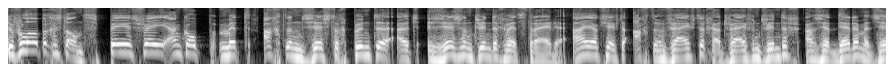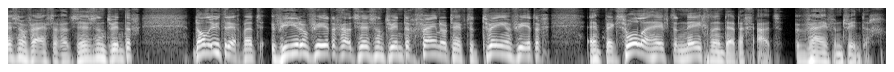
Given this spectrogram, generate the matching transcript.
De voorlopige stand. PSV aan kop met 68 punten uit 26 wedstrijden. Ajax heeft er 58 uit 25. AZ derde met 56 uit 26. Dan Utrecht met 44 uit 26. Feyenoord heeft er 42. En Pek Zwolle heeft er 39 uit 25.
